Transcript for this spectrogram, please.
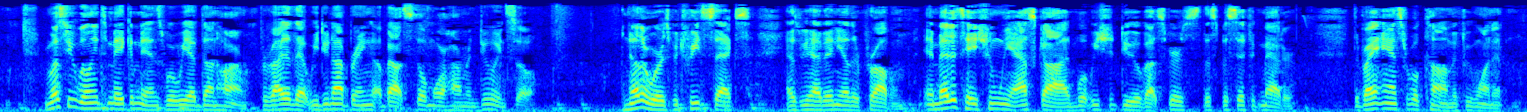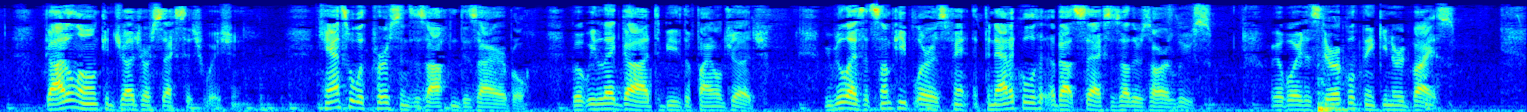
We must be willing to make amends where we have done harm, provided that we do not bring about still more harm in doing so. In other words, we treat sex as we have any other problem. In meditation, we ask God what we should do about the specific matter. The right answer will come if we want it. God alone can judge our sex situation. Cancel with persons is often desirable, but we let God to be the final judge. We realize that some people are as fanatical about sex as others are loose. We avoid hysterical thinking or advice.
